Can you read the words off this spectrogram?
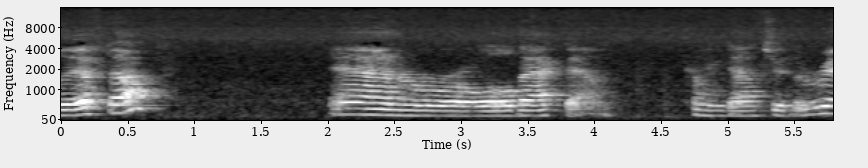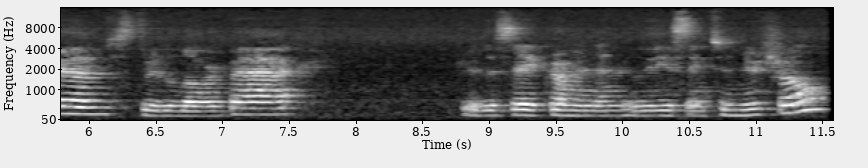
lift up and roll back down coming down through the ribs, through the lower back, through the sacrum, and then releasing to neutral.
